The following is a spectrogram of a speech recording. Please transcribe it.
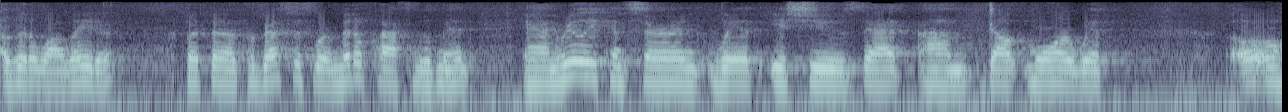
a little while later, but the progressives were a middle class movement and really concerned with issues that um, dealt more with oh,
